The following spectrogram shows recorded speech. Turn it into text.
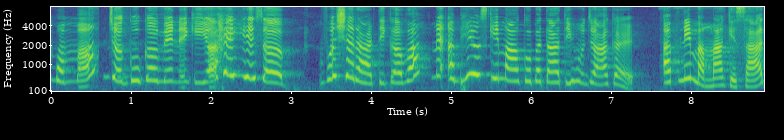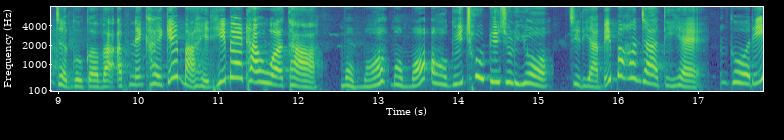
मम्मा जग्गू कौवे ने किया है ये सब। वो शरारती कौवा मैं अभी उसकी माँ को बताती हूँ जाकर। अपनी मम्मा के साथ जग्गू कौवा अपने घर के बाहर ही बैठा हुआ था। मम्मा मम्मा आ गई छोटी चिड़िया। चिड़िया भी पहुँच जाती है। गोरी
